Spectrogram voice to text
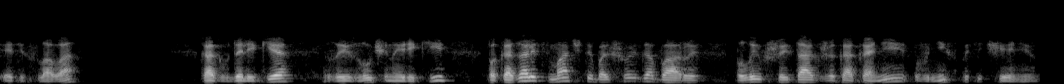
эти слова, как вдалеке, за излученной реки, показались мачты большой габары, плывшей так же, как они, вниз по течению.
